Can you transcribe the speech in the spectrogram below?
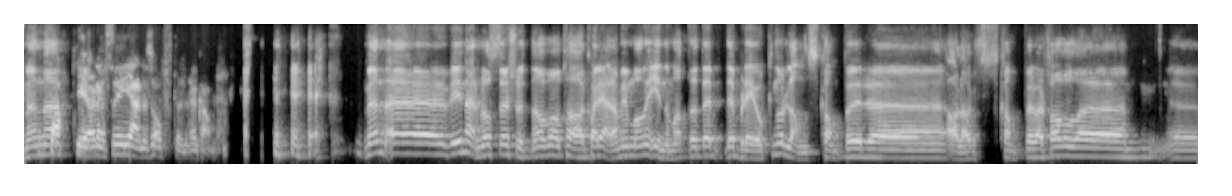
Men, Takk. Gjør det så gjerne så ofte dere kan. men eh, vi nærmer oss slutten av å ta karrieren. Vi må innom at det, det ble jo ikke noen landskamper, uh, A-lagskamper i hvert fall, eh, eh,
